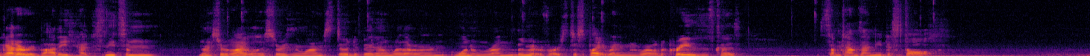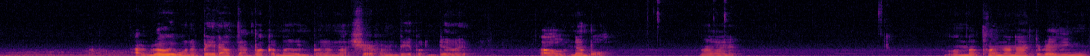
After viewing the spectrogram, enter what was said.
I got everybody. I just need some nice revival. That's the reason why I'm still debating on whether I want to run Limit Reverse despite running World of Decrees is because sometimes I need to stall. I really want to bait out that Book of Moon, but I'm not sure if I'm going to be able to do it. Oh, Nimble. Alright. Well, I'm not planning on activating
